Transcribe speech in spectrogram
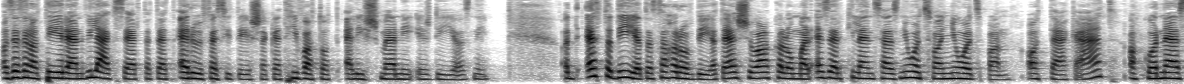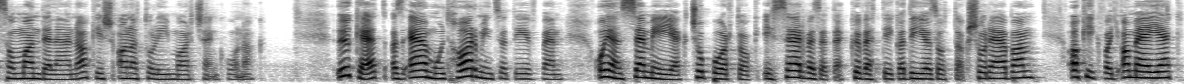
az ezen a téren világszertetett erőfeszítéseket hivatott elismerni és díjazni. Ezt a díjat, a Szaharov díjat első alkalommal 1988-ban adták át, akkor Nelson Mandelának és Anatoli Marcsenkónak. Őket az elmúlt 35 évben olyan személyek, csoportok és szervezetek követték a díjazottak sorában, akik vagy amelyek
